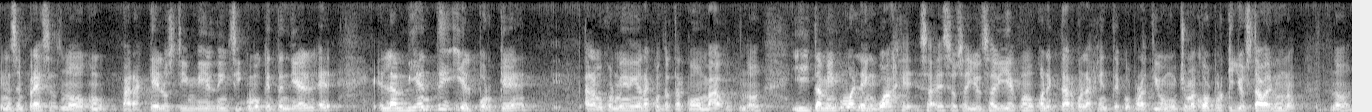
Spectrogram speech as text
en las empresas, ¿no? Como para qué los team buildings y como que entendía el, el ambiente y el por qué a lo mejor me iban a contratar como mago, ¿no? Y también como el lenguaje, ¿sabes? O sea, yo sabía cómo conectar con la gente corporativa mucho mejor porque yo estaba en uno, ¿no?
